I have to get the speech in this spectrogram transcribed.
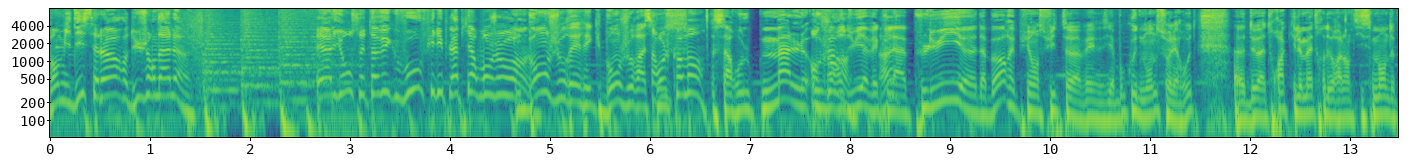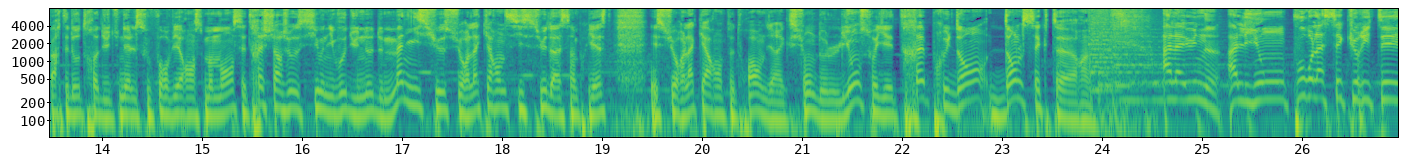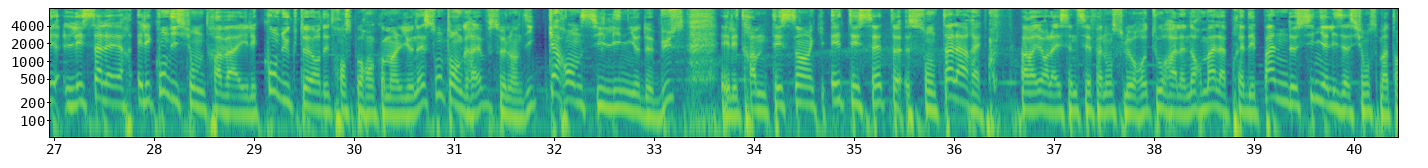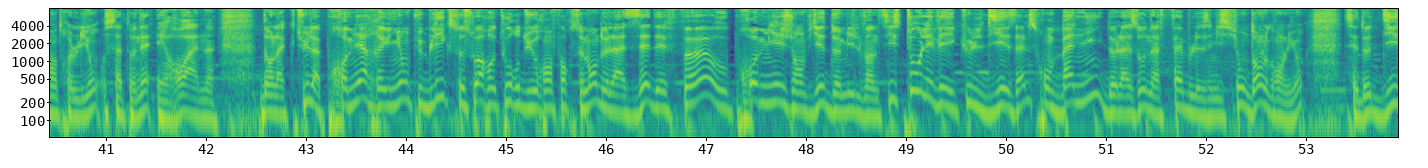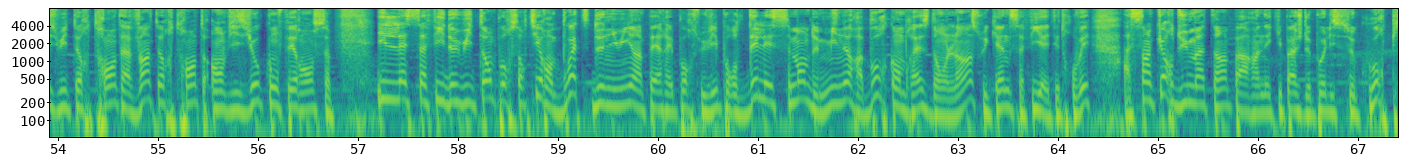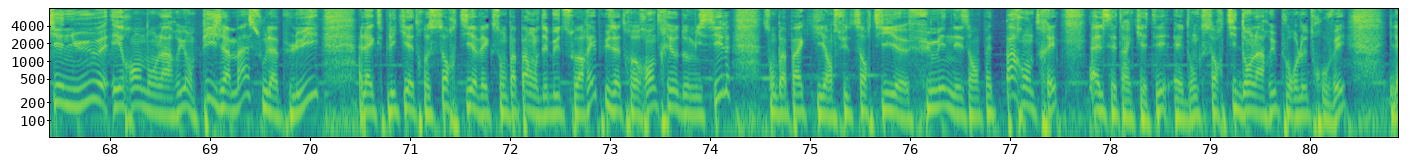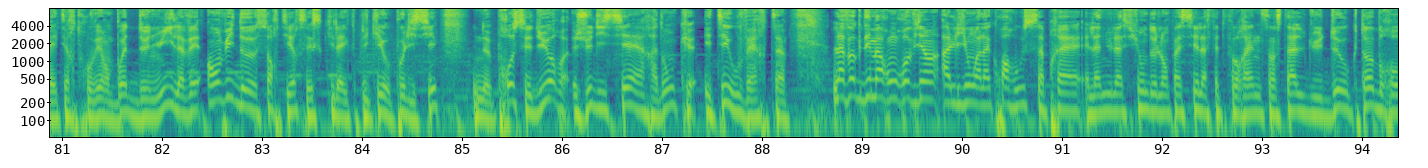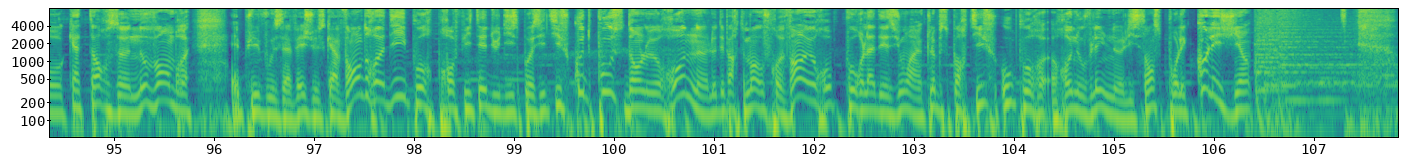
Bon midi, c'est l'heure du journal. Et à Lyon, c'est avec vous, Philippe Lapierre, bonjour. Bonjour Eric, bonjour à Ça tous. roule comment Ça roule mal aujourd'hui avec Ouais. la pluie euh, d'abord et puis ensuite euh, il y a beaucoup de monde sur les routes. 2 à 3 km de ralentissement de part et d'autre du tunnel sous Fourvière en ce moment. C'est très chargé aussi au niveau du nœud de Manicieux sur l'A46 Sud à Saint-Priest et sur l'A43 en direction de Lyon. Soyez très prudents dans le secteur. À la une, à Lyon, pour la sécurité, les salaires et les conditions de travail. Les conducteurs des transports en commun lyonnais sont en grève ce lundi. 46 lignes de bus et les trams T5 et T7 sont à l'arrêt. Par ailleurs, la SNCF annonce le retour à la normale après des pannes de signalisation ce matin entre Lyon, Satonnet et Roanne. Dans l'actu, la première réunion publique ce soir autour du renforcement de la ZFE au 1er janvier 2026. Tous les véhicules diesel seront bannis de la zone à faibles émissions dans le Grand Lyon. C'est de 18h30 à 20h30 en visioconférence. Il laisse sa fille de 8 ans pour sortir en boîte de nuit. Un père est poursuivi pour délaissement de mineurs à Bourg-en-Bresse dans l'Ain. Ce week-end, sa fille a été trouvée à 5 heures du matin par un équipage de police secours, pieds nus, errant dans la rue en pyjama sous la pluie. Elle a expliqué être sortie avec son papa en début de soirée, puis être rentrée au domicile. Son papa qui est ensuite sorti euh, fumer n'est en fait pas rentré. Elle s'est inquiétée et donc sortie dans la rue pour le trouver. Il a été retrouvé en boîte de nuit. Il avait envie de sortir, c'est ce qu'il a expliqué aux policiers. Une procédure judiciaire a donc été ouverte. La Vogue des Marrons revient à Lyon à la Croix-Rousse après l'annulation de l'an passé. La fête foraine s'installe du 2 octobre au 14 novembre. Et puis vous avez jusqu'à vendredi pour profiter du dispositif coup de pouce dans le Rhône. Le département offre 20 euros pour l'adhésion à un club sportif ou pour renouveler une licence pour les collégiens.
